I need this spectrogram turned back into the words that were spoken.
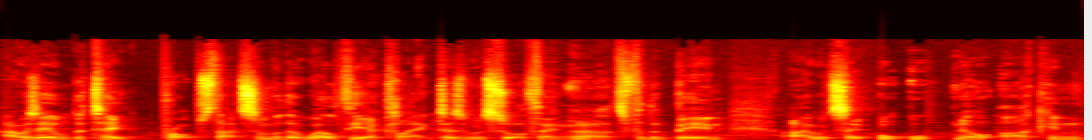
I was able to take props that some of the wealthier collectors would sort of think, oh, that's for the bin. I would say, oh, oh no, I can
